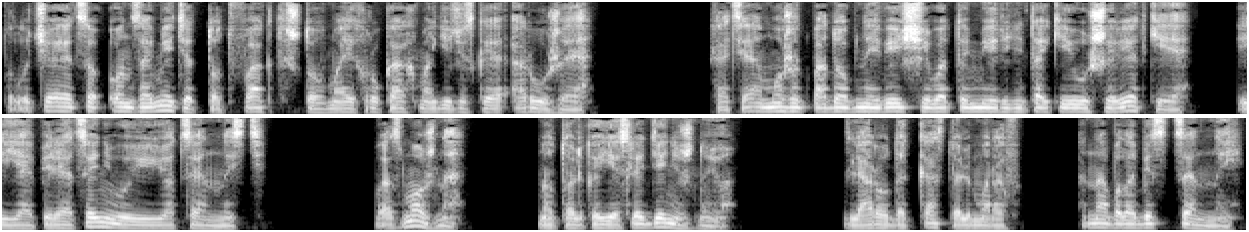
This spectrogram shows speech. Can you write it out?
Получается, он заметит тот факт, что в моих руках магическое оружие. Хотя, может, подобные вещи в этом мире не такие уж и редкие, и я переоцениваю ее ценность. Возможно, но только если денежную. Для рода Кастельмаров она была бесценной.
